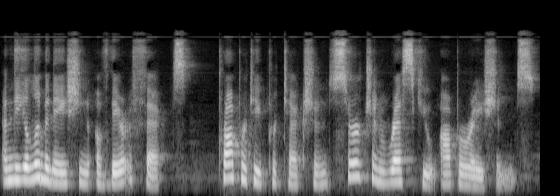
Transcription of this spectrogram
and the elimination of their effects, property protection, search and rescue operations.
